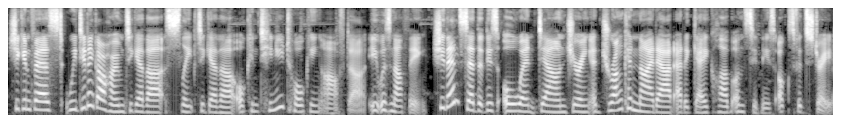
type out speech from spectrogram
She confessed, We didn't go home together, sleep together, or continue talking after. It was nothing. She then said that this all went down during a drunken night out at a gay club on Sydney's Oxford Street.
